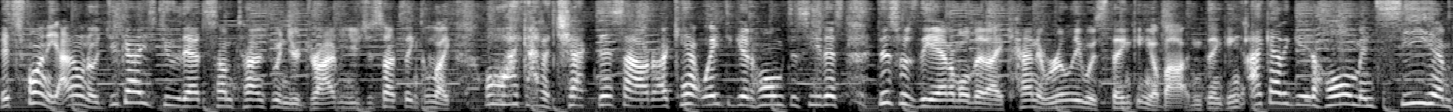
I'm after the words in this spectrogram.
it's funny, I don't know, do you guys do that sometimes when you're driving? You just start thinking like, oh, I gotta check this out. I can't wait to get home to see this. This was the animal that I kind of really was thinking about and thinking, I gotta get home and see him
